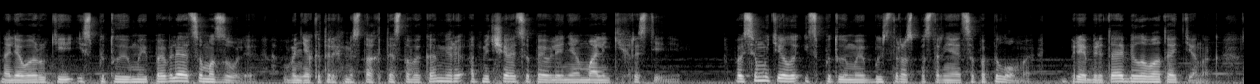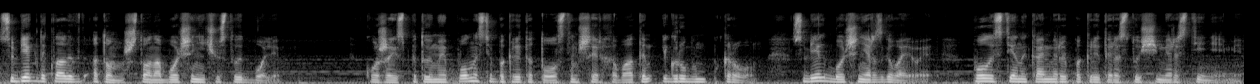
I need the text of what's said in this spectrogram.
На левой руке испытуемой появляются мозоли. В некоторых местах тестовой камеры отмечается появление маленьких растений. По всему телу испытуемой быстро распространяются папилломы, приобретая беловатый оттенок. Субъект докладывает о том, что она больше не чувствует боли. Кожа испытуемой полностью покрыта толстым, шероховатым и грубым покровом. Субъект больше не разговаривает. Пол и стены камеры покрыты растущими растениями.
